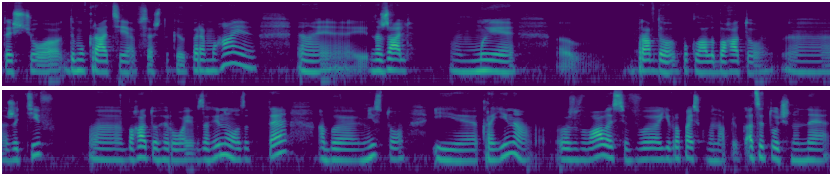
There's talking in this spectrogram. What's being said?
те, що демократія все ж таки перемагає. На жаль, ми правда поклали багато життів. Е, Багато героїв загинуло за те, аби місто і країна розвивалися в європейському напрямку. А це точно не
